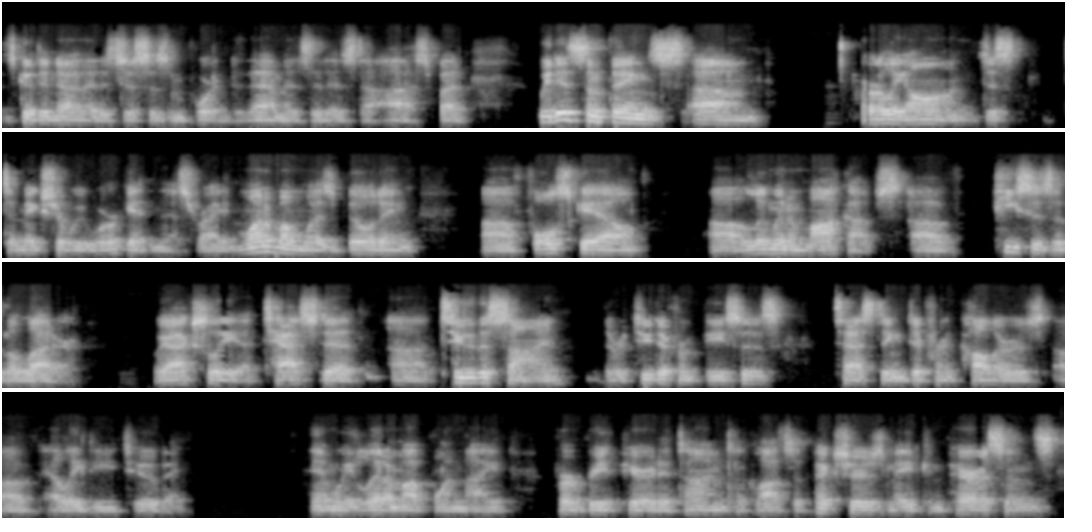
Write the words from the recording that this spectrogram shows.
it's good to know that it's just as important to them as it is to us. But we did some things um, early on just to make sure we were getting this right. And one of them was building uh, full-scale uh, aluminum mock-ups of pieces of the letter. We actually attached it uh, to the sign. There were two different pieces testing different colors of LED tubing. And we lit them up one night for a brief period of time, took lots of pictures, made comparisons,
